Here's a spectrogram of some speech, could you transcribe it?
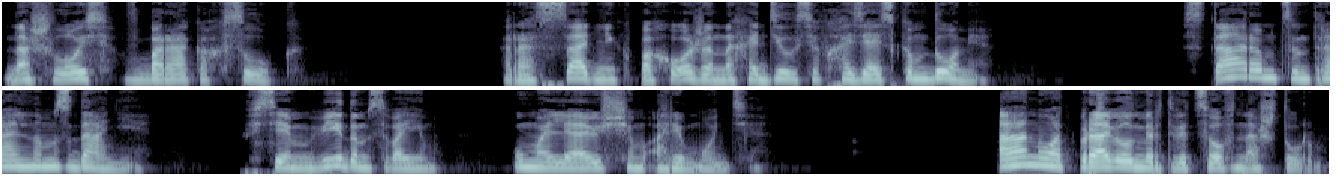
нашлось в бараках слуг. Рассадник, похоже, находился в хозяйском доме. Старом центральном здании, всем видом своим, умоляющим о ремонте. Ану отправил мертвецов на штурм.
